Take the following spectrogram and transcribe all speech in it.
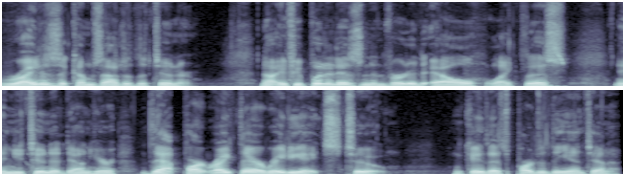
Right as it comes out of the tuner. Now, if you put it as an inverted L like this, and you tune it down here, that part right there radiates too. Okay, that's part of the antenna.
